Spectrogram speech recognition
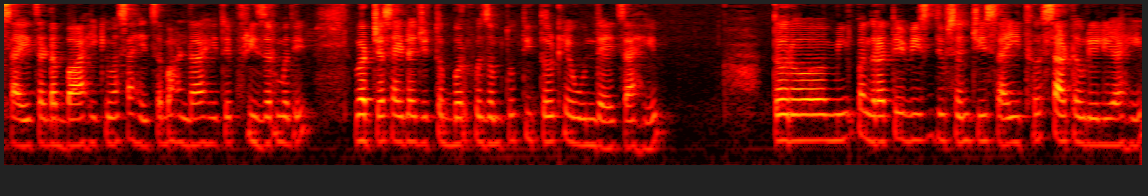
साईचा डब्बा आहे किंवा साईचं भांडं आहे ते फ्रीजरमध्ये वरच्या साईडला जिथं बर्फ जमतो तिथं ठेवून द्यायचं आहे. तर मी पंधरा ते वीस दिवसांची साई इथं साठवलेली आहे.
